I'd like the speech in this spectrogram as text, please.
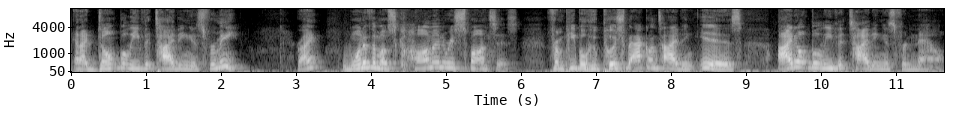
and I don't believe that tithing is for me. Right? One of the most common responses from people who push back on tithing is I don't believe that tithing is for now.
